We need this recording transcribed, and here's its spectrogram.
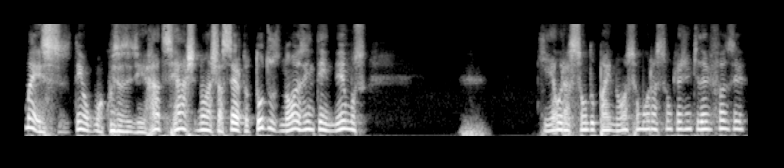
mas tem alguma coisa de errado? Você acha, não acha certo? Todos nós entendemos que a oração do Pai Nosso é uma oração que a gente deve fazer.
